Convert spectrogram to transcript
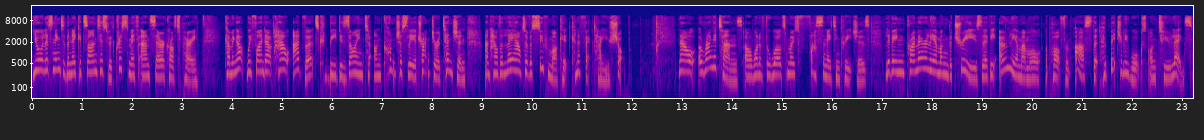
You're listening to The Naked Scientists with Chris Smith and Sarah Castor Perry. Coming up, we find out how adverts could be designed to unconsciously attract your attention and how the layout of a supermarket can affect how you shop. Now, orangutans are one of the world's most fascinating creatures. Living primarily among the trees, they're the only mammal apart from us that habitually walks on two legs.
